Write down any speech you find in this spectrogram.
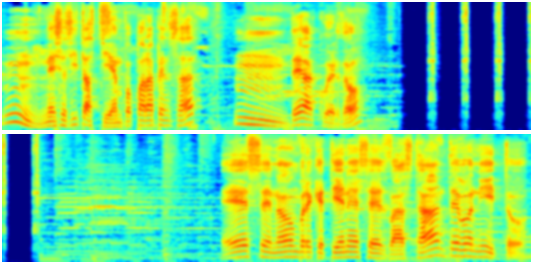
Hmm, ¿necesitas tiempo para pensar? Hmm, de acuerdo. Ese nombre que tienes es bastante bonito.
